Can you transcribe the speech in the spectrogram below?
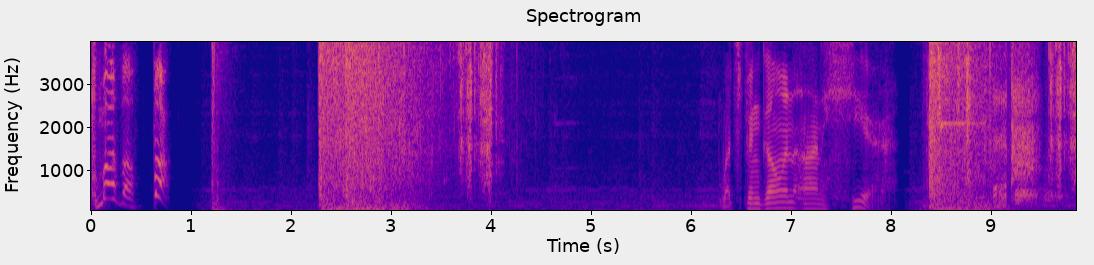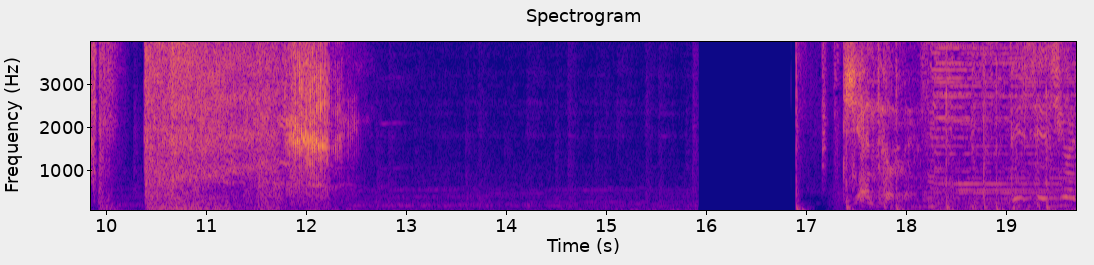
Motherfuck! What's been going on here? This is your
